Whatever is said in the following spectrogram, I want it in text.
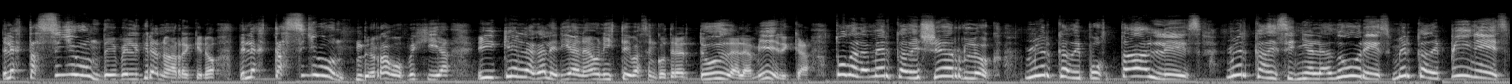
de la estación de Belgrano Arrequeno, de la estación de Ramos Mejía y que en la Galería Naoniste vas a encontrar toda la merca, toda la merca de Sherlock, merca de postales, merca de señaladores, merca de pines.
